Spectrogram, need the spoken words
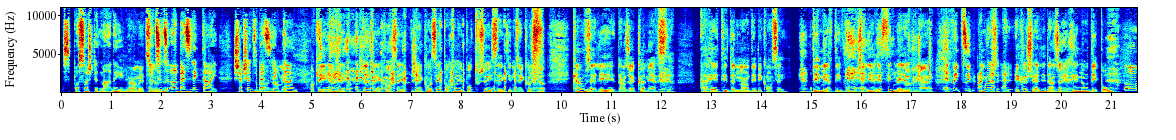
C'est pas ça que je t'ai demandé. Là. Non, mais tu T'as-tu dit, ah, basilic taille. Je cherchais du Ah, basilic mais- taille. OK, là, j'ai un, co- là, j'ai un conseil. J'ai un conseil pour toi et pour tous ceux et celles qui nous écoutent, là. Quand vous allez dans un commerce, là, arrêtez de demander des conseils. Démerdez-vous. Vous allez rester de meilleure humeur. Effectivement. Moi, je, écoute, je suis allé dans un Renault dépôt Oh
